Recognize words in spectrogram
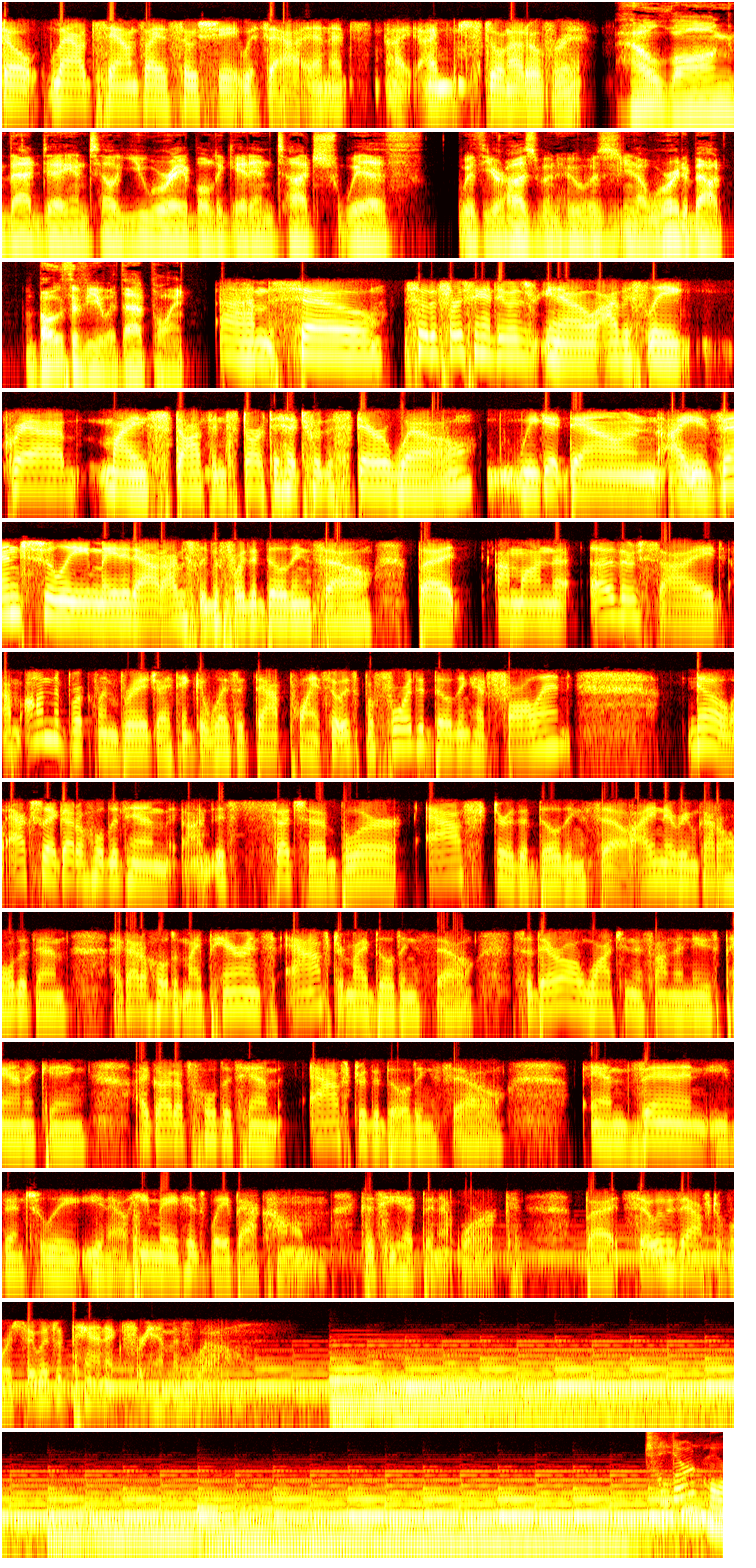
So loud sounds I associate with that, and it's I, I'm still not over it. How long that day until you were able to get in touch with with your husband, who was you know worried about both of you at that point? Um, so, so the first thing I did was, you know, obviously grab my stuff and start to head toward the stairwell. We get down. I eventually made it out, obviously before the building fell, but I'm on the other side. I'm on the Brooklyn Bridge, I think it was at that point. So it was before the building had fallen. No, actually, I got a hold of him. Uh, it's such a blur after the building fell. I never even got a hold of him. I got a hold of my parents after my building fell. So they're all watching this on the news, panicking. I got a hold of him after the building fell. And then eventually, you know, he made his way back home because he had been at work. But so it was afterwards. So it was a panic for him as well.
